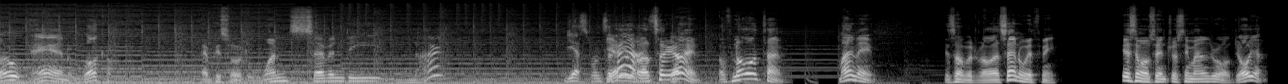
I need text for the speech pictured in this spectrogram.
Hello and welcome. Episode 179? Yes, one Yeah, seventy nine. 179 of Nolan Time. My name is Obed Velez, and with me is the most interesting man in the world, Julian.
